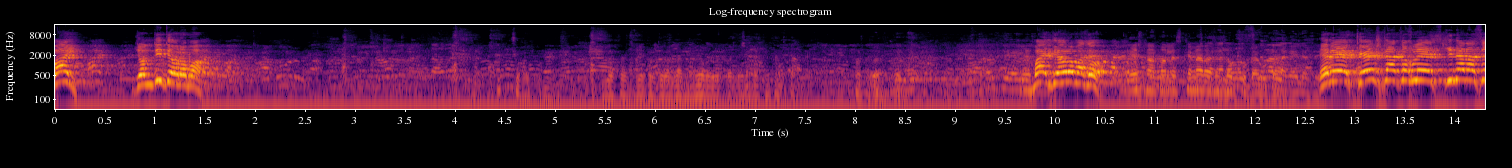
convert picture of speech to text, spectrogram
ভাই জলদি দেও রবা ভাই দেও রবা দেও কেস না তাহলে স্ক্যানার আছে সব ফুটা ফুটা এরে কেস না থাকলে স্কিনার আছে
